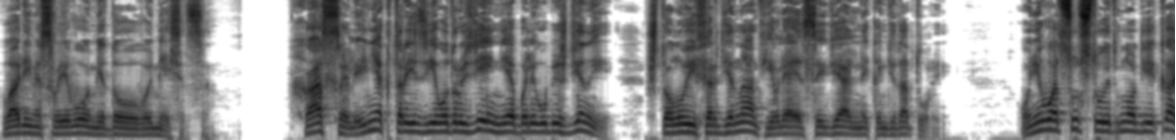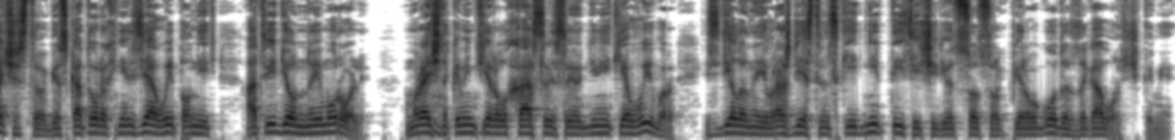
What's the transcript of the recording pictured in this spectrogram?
во время своего медового месяца. Хассель и некоторые из его друзей не были убеждены, что Луи Фердинанд является идеальной кандидатурой. У него отсутствуют многие качества, без которых нельзя выполнить отведенную ему роль, мрачно комментировал Хассель в своем дневнике «Выбор», сделанный в рождественские дни 1941 года заговорщиками.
